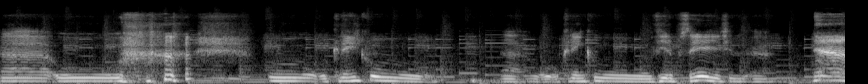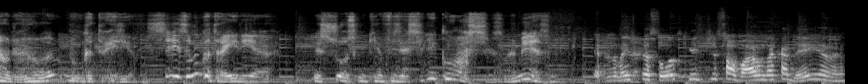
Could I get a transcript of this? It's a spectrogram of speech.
Ah, o. o. O Crenco. ah, o Crenco vira pra você e. ah, não, não, eu nunca trairia vocês, eu nunca trairia pessoas com quem eu fizesse negócios, não é mesmo? É principalmente pessoas que te salvaram da cadeia, né?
